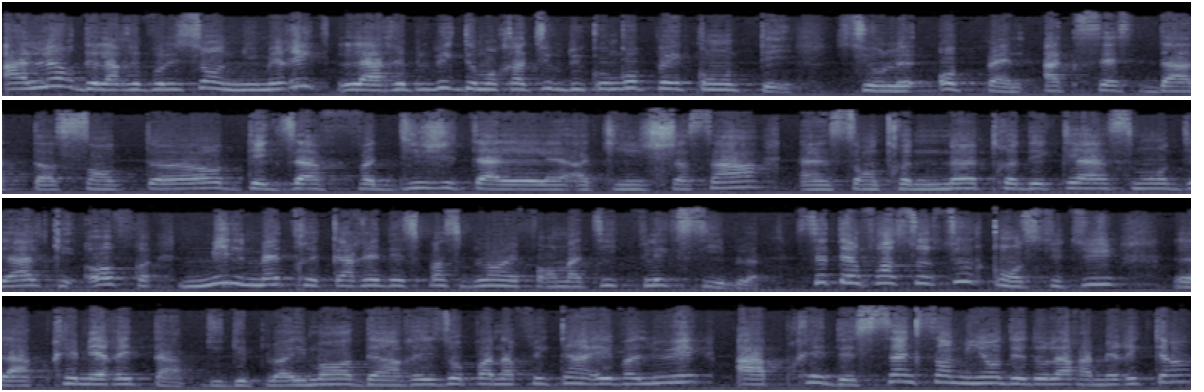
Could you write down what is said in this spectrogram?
À l'heure de la révolution numérique, la République démocratique du Congo peut compter sur le Open Access Data Center d'Exaf Digital à Kinshasa, un centre neutre des classes mondiales qui offre 1000 mètres carrés d'espace blanc informatique flexible. Cette infrastructure constitue la première étape du déploiement d'un réseau panafricain évalué à près de 500 millions de dollars américains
